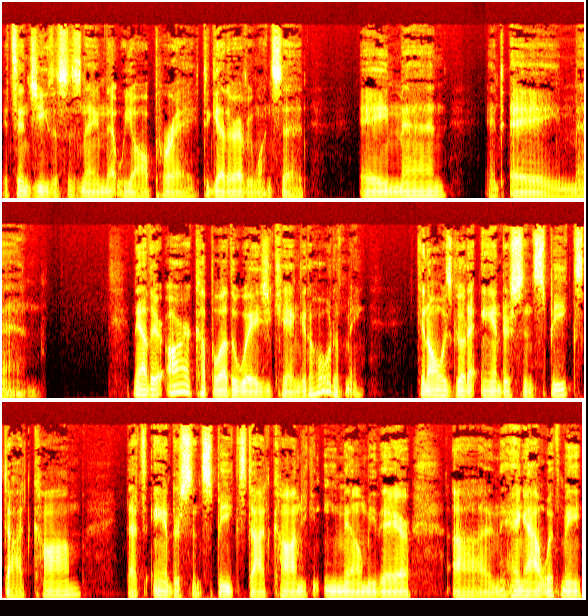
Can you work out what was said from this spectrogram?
It's in Jesus' name that we all pray. Together, everyone said, Amen and Amen. Now, there are a couple other ways you can get a hold of me. You can always go to andersonspeaks.com. That's andersonspeaks.com. You can email me there uh, and hang out with me.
